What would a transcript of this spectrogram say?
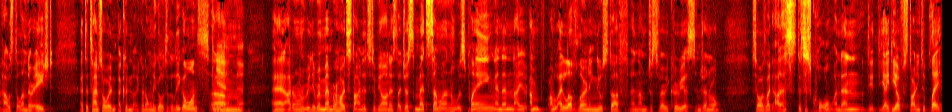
I was still underaged at the time, so I couldn't I could only go to the legal ones. Um, yeah, yeah. And I don't really remember how it started, to be honest. I just met someone who was playing, and then I, I'm, I'm i love learning new stuff, and I'm just very curious in general. So I was like, oh, this, this is cool. And then the, the idea of starting to play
